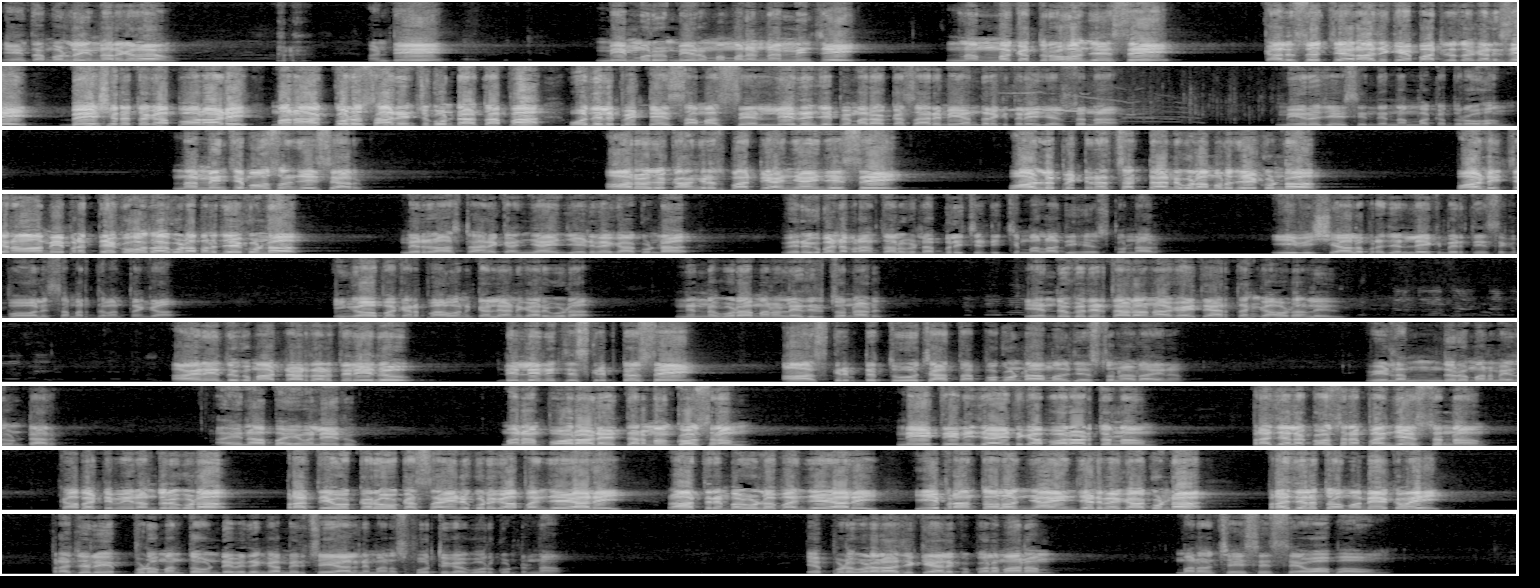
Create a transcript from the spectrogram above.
ఏం తమ్ముళ్ళు విన్నారు కదా? అంటే మిమ్మరు మీరు మమ్మల్ని నమ్మించి నమ్మక ద్రోహం చేసి కలిసి వచ్చే రాజకీయ పార్టీలతో కలిసి బేషరతుగా పోరాడి మన హక్కులు సాధించుకుంటాం తప్ప వదిలిపెట్టే సమస్య లేదని చెప్పి మరొకసారి మీ అందరికీ తెలియజేస్తున్నా. మీరు చేసింది నమ్మక ద్రోహం. నమ్మించి మోసం చేశారు. ఆ రోజు కాంగ్రెస్ పార్టీ అన్యాయం చేసి వాళ్ళు పెట్టిన చట్టాన్ని కూడా అమలు చేయకుండా వాళ్ళు ఇచ్చిన హామీ ప్రత్యేక హోదా కూడా అమలు చేయకుండా మీరు రాష్ట్రానికి అన్యాయం చేయడమే కాకుండా వెనుకబడిన ప్రాంతాలకు డబ్బులు ఇచ్చి మళ్ళా తీసేసుకున్నారు. ఈ విషయాలు ప్రజల్లోకి మీరు తీసుకుపోవాలి సమర్థవంతంగా. ఇంకో పక్కన పవన్ కళ్యాణ్ గారు కూడా నిన్న కూడా మనల్ని తిడుతున్నాడు ఎందుకు తిడతాడో నాకైతే అర్థం కావడం లేదు. ఆయన ఎందుకు మాట్లాడతాడో తెలియదు. ఢిల్లీ నుంచి స్క్రిప్ట్ వస్తే ఆ స్క్రిప్ట్ తూచా తప్పకుండా అమలు చేస్తున్నాడు ఆయన. వీళ్ళందరూ మన మీద ఉంటారు. అయినా భయం లేదు. మనం పోరాడే ధర్మం కోసం నీతి నిజాయితీగా పోరాడుతున్నాం. ప్రజల కోసం పనిచేస్తున్నాం. కాబట్టి మీరందరూ కూడా ప్రతి ఒక్కరూ ఒక సైనికుడిగా పనిచేయాలి రాత్రింబగుళ్ళు పనిచేయాలి. ఈ ప్రాంతంలో న్యాయం చేయడమే కాకుండా ప్రజలతో మమేకమై ప్రజలు ఎప్పుడూ మనతో ఉండే విధంగా మీరు చేయాలని మనస్ఫూర్తిగా కోరుకుంటున్నాం. ఎప్పుడు కూడా రాజకీయాలకు కొలమానం మనం చేసే సేవాభావం.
